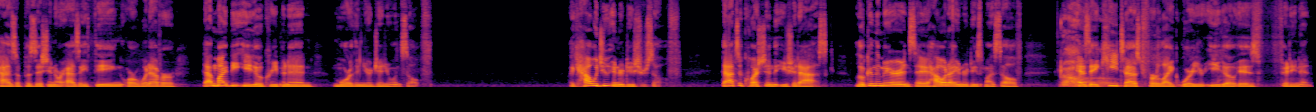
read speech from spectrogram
as a position or as a thing or whatever, that might be ego creeping in more than your genuine self. Like how would you introduce yourself? That's a question that you should ask. Look in the mirror and say, how would I introduce myself as a key test for like where your ego is fitting in.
